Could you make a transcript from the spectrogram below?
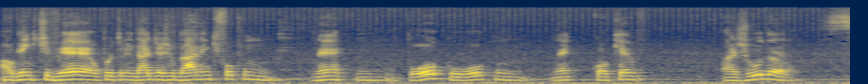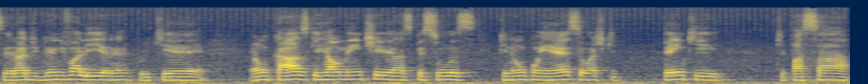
alguém que tiver oportunidade de ajudar, nem que for com, né, com pouco ou com, né, qualquer ajuda será de grande valia, né? Porque é, é um caso que realmente as pessoas que não conhece, eu acho que tem que, que passar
